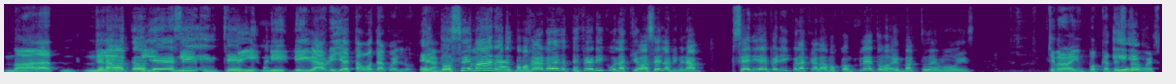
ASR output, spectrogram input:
Nada. Ni, Yo nada más tengo ni- que decir ni- que Ni, ni, ni Gabri y yo estamos de acuerdo. en Ya. dos semanas vamos a hablar de tres películas que va a ser la primera serie de películas que hablamos completo en Back to the Movies. Sí, pero hay un podcast de ¿Y? Star Wars.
